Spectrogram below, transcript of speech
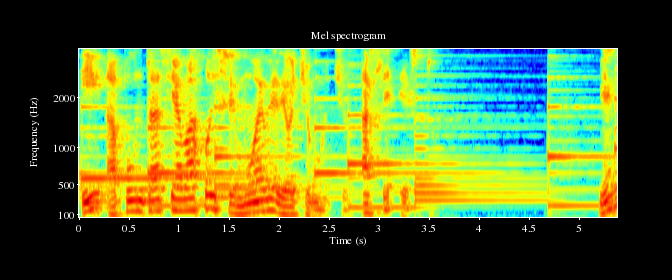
y apunta hacia abajo y se mueve de 8 en 8. Hace esto. Bien,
